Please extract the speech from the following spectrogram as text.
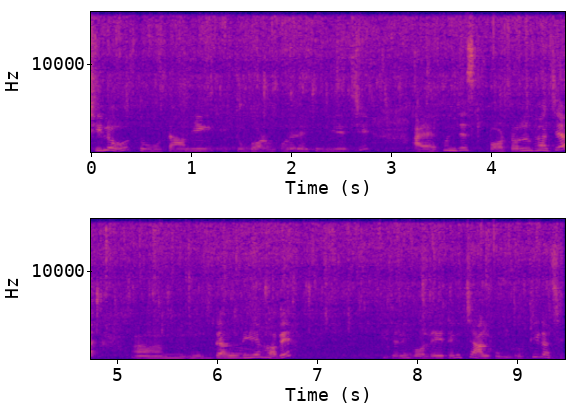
ছিল, তো ওটা আমি একটু গরম করে রেখে দিয়েছি। আর এখন জাস্ট পটল ভাজা মুগ ডাল দিয়ে হবে। কি জানি বলে এটাকে চাল কুমড়ো, ঠিক আছে?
